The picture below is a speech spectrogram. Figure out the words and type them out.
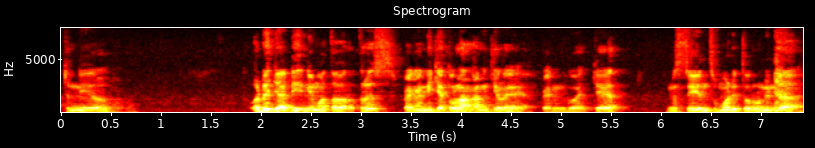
Cenil udah jadi nih motor terus pengen dicat ulang kan Kil ya Iya. pengen gua cat mesin semua diturunin dah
